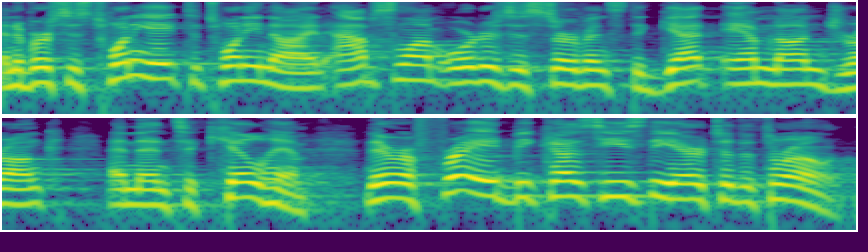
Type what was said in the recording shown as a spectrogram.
And in verses 28 to 29, Absalom orders his servants to get Amnon drunk and then to kill him. They're afraid because he's the heir to the throne,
